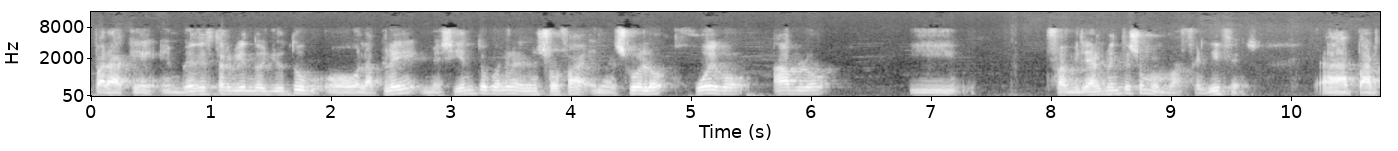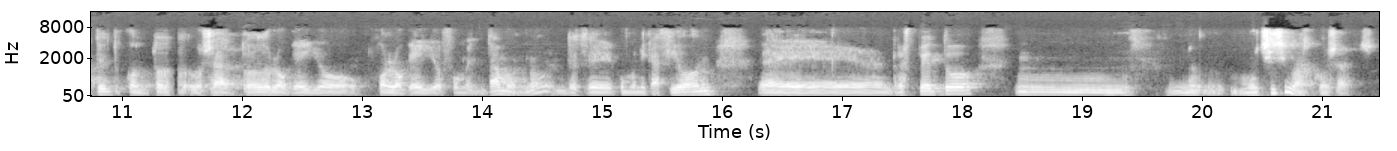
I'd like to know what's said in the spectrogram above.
para que en vez de estar viendo YouTube o la Play, me siento con él en el sofá, en el suelo, juego, hablo y familiarmente somos más felices. Aparte con todo, o sea, todo lo que ello, con lo que ellos fomentamos, ¿no? Desde comunicación, eh, respeto, mm, muchísimas cosas.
